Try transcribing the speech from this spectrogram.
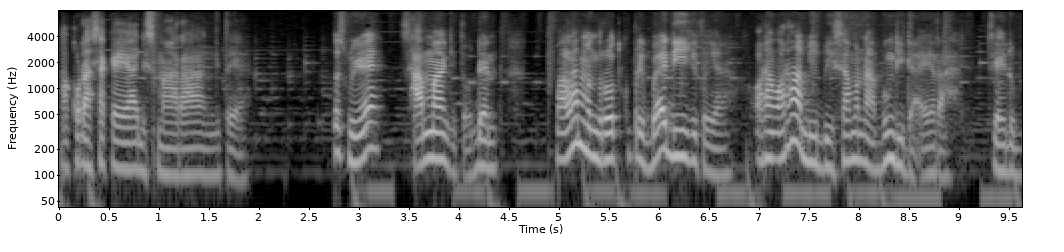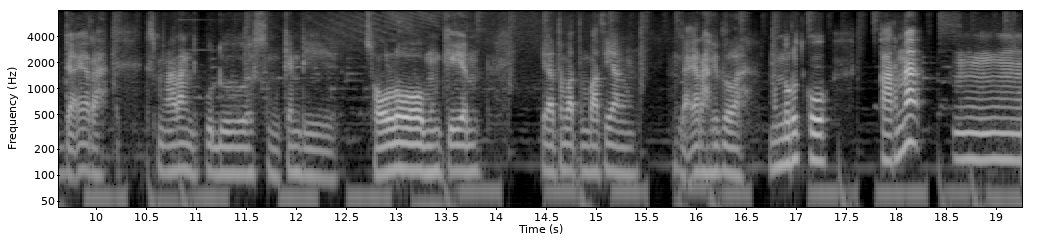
aku rasa kayak di Semarang gitu ya. Terus sebenarnya sama gitu dan malah menurutku pribadi gitu ya orang-orang lebih bisa menabung di daerah, jika hidup di daerah di Semarang di Kudus mungkin di Solo mungkin ya tempat-tempat yang daerah gitulah menurutku. Karena hmm,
